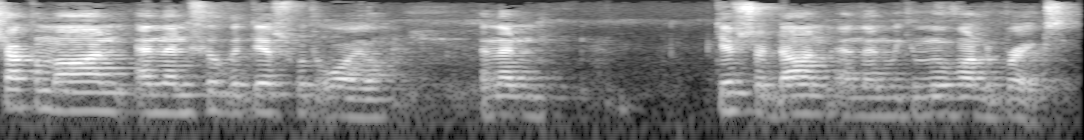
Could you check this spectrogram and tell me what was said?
chuck them on, and then fill the diffs with oil. And then diffs are done, and then we can move on to brakes.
